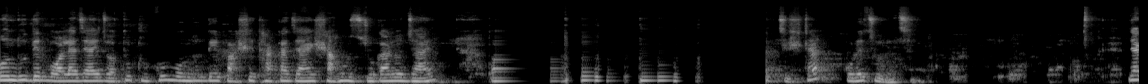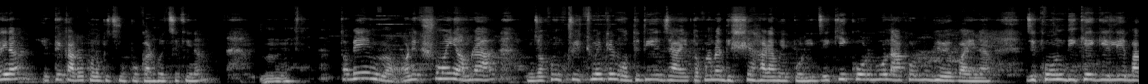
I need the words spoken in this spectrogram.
বন্ধুদের বলা যায়, যতটুকু বন্ধুদের পাশে থাকা যায়, সাহস জোগানো যায় চেষ্টা করে চলেছি। জানি না, এতে কারোর কোনো কিছু উপকার হয়েছে কিনা না। তবে অনেক সময় আমরা যখন ট্রিটমেন্টের মধ্যে দিয়ে যাই, তখন আমরা দৃশ্যে হারা হয়ে পড়ি যে কি করব, না করব ভেবে পাই না। যে কোন দিকে গেলে বা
